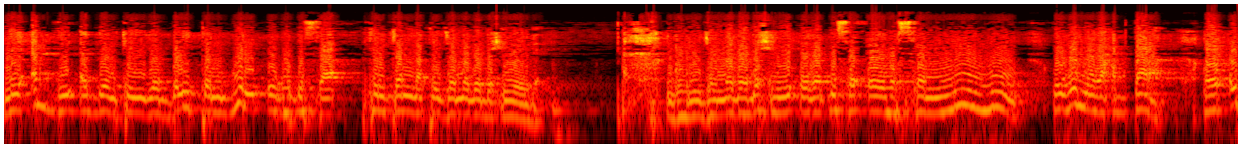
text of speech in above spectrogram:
dhisa licabdi addoonkayga baytan guri ugu dhisa filjannati jannada dhexdeeda. Guri jannada dhexdii uga dhisa oo wasamuuhu ugu magacbara oo u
